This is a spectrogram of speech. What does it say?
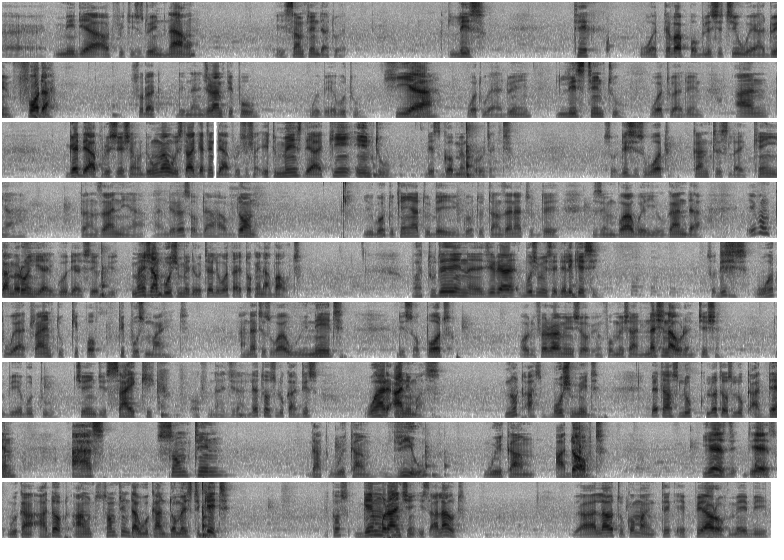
uh, media outfit is doing now is something that will at least take whatever publicity we are doing further so that the Nigerian people will be able to hear what we are doing, listen to what we are doing, and get the appreciation. The moment we start getting the appreciation, it means they are keen into this government project. So this is what countries like Kenya, Tanzania, and the rest of them have done. You go to Kenya today, you go to Tanzania today, Zimbabwe, Uganda, even Cameroon here, you go there, you say, you mention bushmeat, they will tell you what are you talking about. But today in Nigeria, bushmeat is a delicacy. So this is what we are trying to keep up people's mind. And that is why we need the support of the Federal Ministry of Information and National Orientation to be able to change the psychic of Nigeria. Let us look at these wild animals, not as bushmeat. Let us look, let us look at them as something that we can view, we can adopt. Yes, yes, we can adopt and something that we can domesticate. Because game ranching is allowed you are allowed to come and take a pair of maybe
